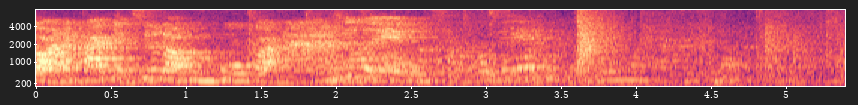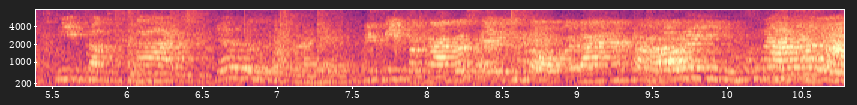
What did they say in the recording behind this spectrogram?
ก่อนนะคะ เขียนชื่อรองคุณครูก่อนนะ ไม่มีปากกาก็ใช้ดินสอก็ได้นะคะอ่า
